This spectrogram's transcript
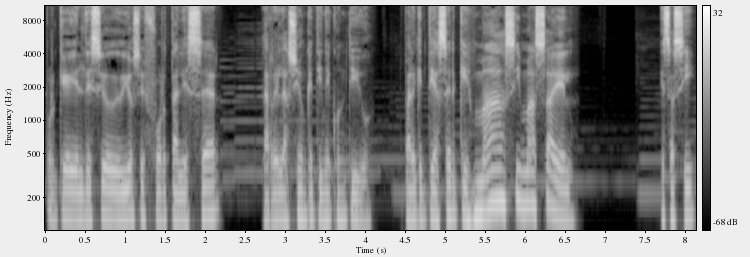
Porque el deseo de Dios es fortalecer la relación que tiene contigo, para que te acerques más y más a Él. Es así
